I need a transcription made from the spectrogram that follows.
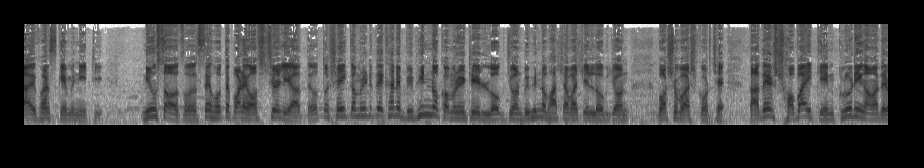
diverse community New South ওয়েলসে হতে পারে অস্ট্রেলিয়াতেও, তো সেই কমিউনিটিতে এখানে বিভিন্ন কমিউনিটির লোকজন, বিভিন্ন ভাষাভাষীর লোকজন বসবাস করছে। তাদের সবাইকে ইনক্লুডিং আমাদের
